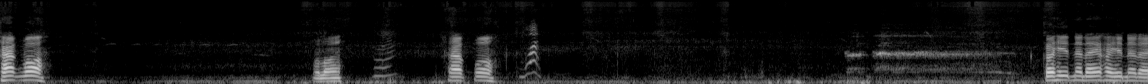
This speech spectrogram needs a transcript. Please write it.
คักบ่บ่ลอยคักบ่เขาเฮ็ดอะไรเขาเฮ็ดอะไร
